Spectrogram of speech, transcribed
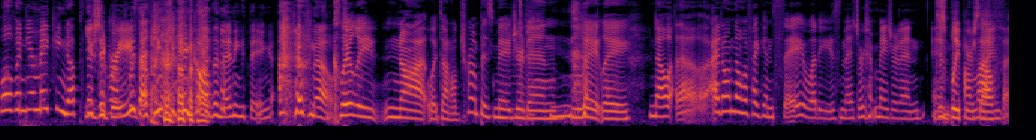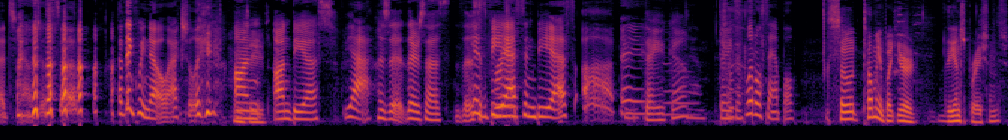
Mean? Well, when you're making up the You should run for degrees, I think you can call them anything. I don't know. Clearly not what Donald Trump has majored in lately. No, uh, I don't know if I can say what he's measured majored in. in Just bleep online, yourself. But you know, just uh, I think we know actually. on Indeed. on BS. yeah, Is it? There's a there's his a BS and BS. Ah, There you go. There you go. just little sample. So tell me about your the inspirations.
